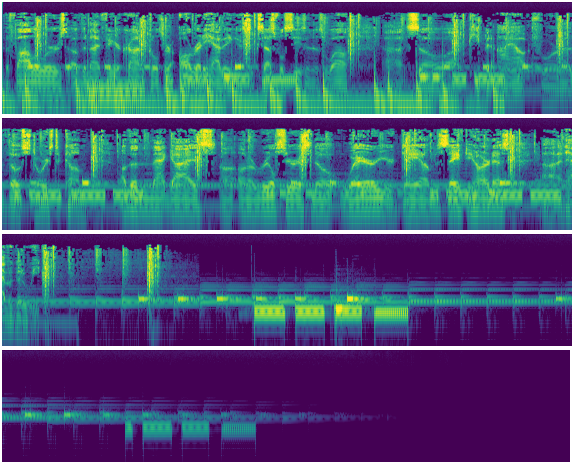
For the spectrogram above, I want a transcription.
the followers of the Nine Finger Chronicles are already having a successful season as well. Uh, so uh, keep an eye out for uh, those stories to come. Other than that, guys, uh, on a real serious note, wear your damn safety harness uh, and have a good week. Thank you.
